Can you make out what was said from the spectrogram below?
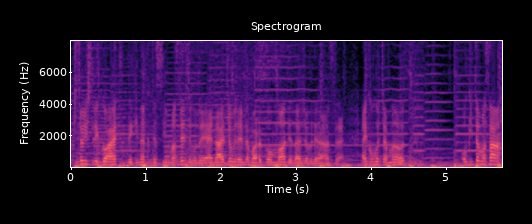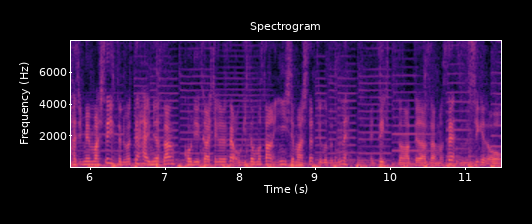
一人一人ご挨拶できなくてすいませんってことで。大丈夫ですバルコンまで大丈夫でございます。はいここちゃんもおぎともさん、はじめまして言っておりまして、はい、皆さん、交流会してください。おぎともさん、インしてましたということでね、ぜひつながってくださいませ。涼しいけど、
